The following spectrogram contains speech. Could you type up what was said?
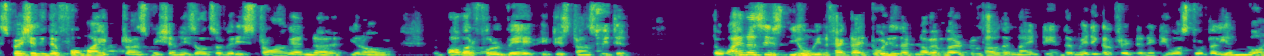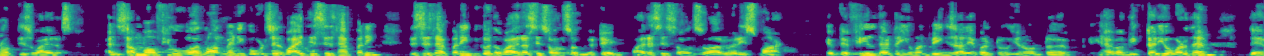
especially the fomite transmission is also very strong and uh, you know powerful way it is transmitted the virus is new in fact i told you that november 2019 the medical fraternity was totally unknown of this virus and some of you are non-medical would say why this is happening this is happening because the virus is also mutated viruses also are very smart if they feel that the human beings are able to you know have a victory over them they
